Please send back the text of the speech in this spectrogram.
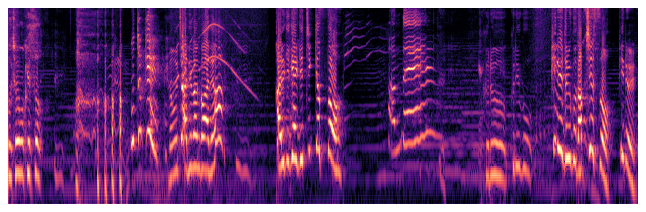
어 잘못했어. 어떡해. 너무 잔인한 거 아니야? 갈기갈기 찢겼어 안돼. 그리고 그리고 피를 들고 납치했어 피를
